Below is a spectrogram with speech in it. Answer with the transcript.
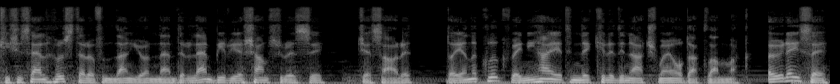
kişisel hırs tarafından yönlendirilen bir yaşam süresi, cesaret, dayanıklık ve nihayetinde kilidini açmaya odaklanmak. Öyleyse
